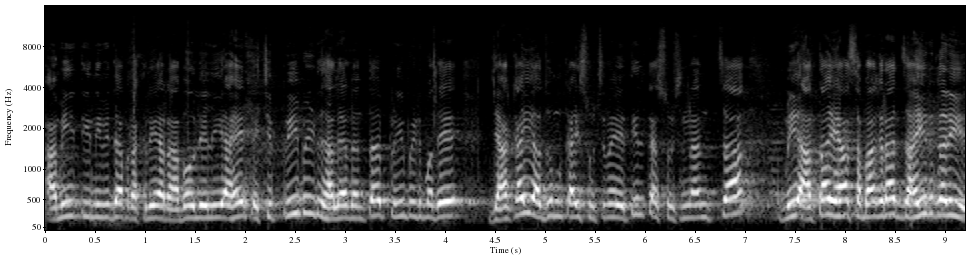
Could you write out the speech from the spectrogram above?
आम्ही ती निविदा प्रक्रिया राबवलेली आहे. त्याची प्री बीड झाल्यानंतर प्री बीडमध्ये ज्या काही अजून काही सूचना येतील त्या सूचनांचा मी आता ह्या सभागृहात जाहीर करीन.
